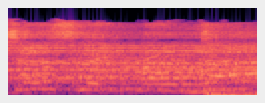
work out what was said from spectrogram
just make my life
